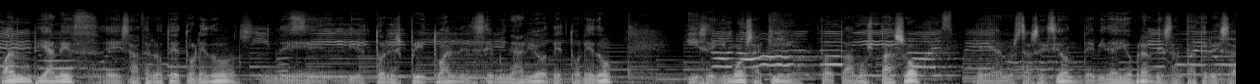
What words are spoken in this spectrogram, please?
Juan Diánez, eh, sacerdote de Toledo, de, director espiritual del seminario de Toledo. Y seguimos aquí, damos paso eh, a nuestra sección de vida y obras de Santa Teresa.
